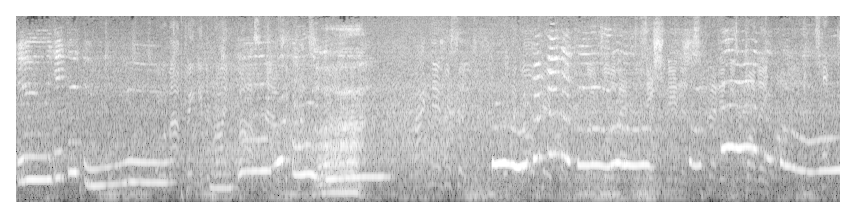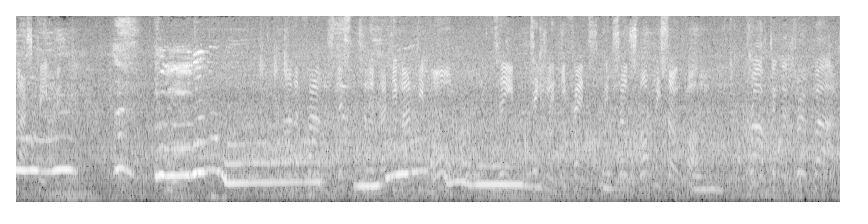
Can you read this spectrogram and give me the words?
All about picking the right pass now to catch it. Magnificent. The goalkeeper. Positioning and spreading his body. Top-class keeping. Now the fans listen to them. They're demanding more. The team, particularly in defence, has been so sloppy so far. crafting the through pass.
